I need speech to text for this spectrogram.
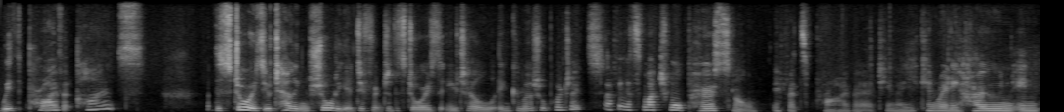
with private clients? The stories you're telling surely are different to the stories that you tell in commercial projects. I think it's much more personal if it's private. You know, you can really hone in,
